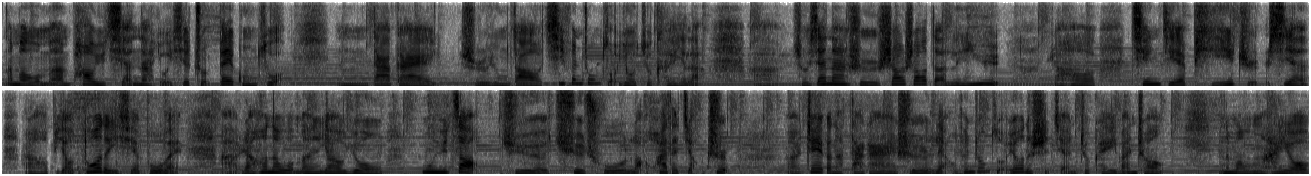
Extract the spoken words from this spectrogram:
那么我们泡浴前呢，有一些准备工作，嗯，大概是用到七分钟左右就可以了啊。首先呢是稍稍的淋浴，然后清洁皮脂腺，然后比较多的一些部位啊。然后呢，我们要用沐浴皂。去去除老化的角质，啊，这个呢大概是两分钟左右的时间就可以完成。那么我们还有，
